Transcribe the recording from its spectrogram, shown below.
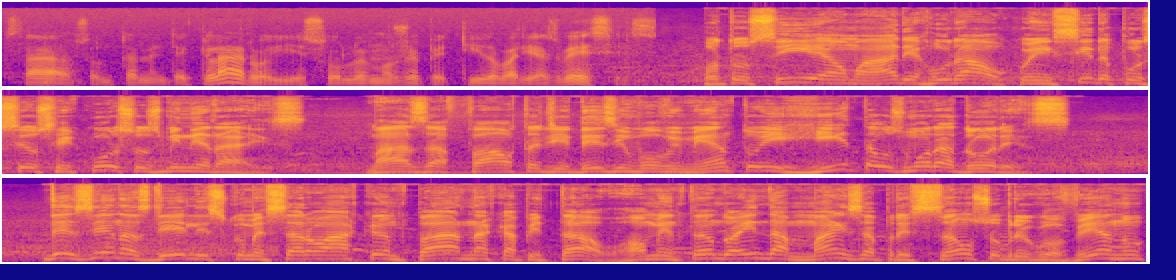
Está absolutamente claro e isso lo hemos repetido várias vezes. Potosí é uma área rural conhecida por seus recursos minerais, mas a falta de desenvolvimento irrita os moradores. Dezenas deles começaram a acampar na capital, aumentando ainda mais a pressão sobre o governo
